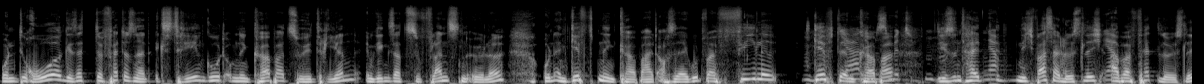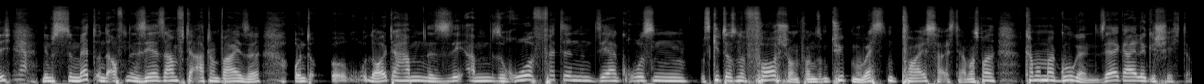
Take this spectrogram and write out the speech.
Und rohe gesättigte Fette sind halt extrem gut, um den Körper zu hydrieren, im Gegensatz zu Pflanzenöle und entgiften den Körper halt auch sehr gut, weil viele Gifte Ja, im Körper. Mhm. die sind halt Ja. nicht wasserlöslich, Ja. aber fettlöslich. Nimmst du mit und auf eine sehr sanfte Art und Weise. Und äh, Leute haben, eine haben so rohe Fette einen sehr großen. Es gibt auch so eine Forschung von so einem Typen, Weston Price heißt der. Muss man, kann man mal googeln. Sehr geile Geschichte.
